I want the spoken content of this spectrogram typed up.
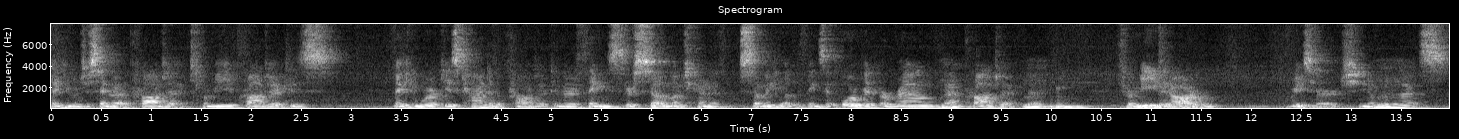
like you were just saying about a project. For me, a project is making work is kind of a project, and there are things. There's so much kind of so many other things that orbit around that Mm. project. That Mm. Mm. for me, that are research. You know, Mm. whether that's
